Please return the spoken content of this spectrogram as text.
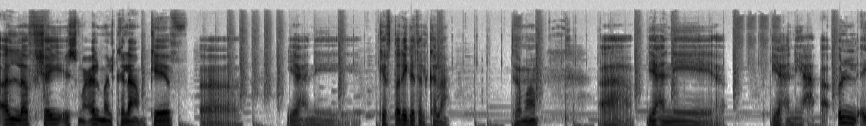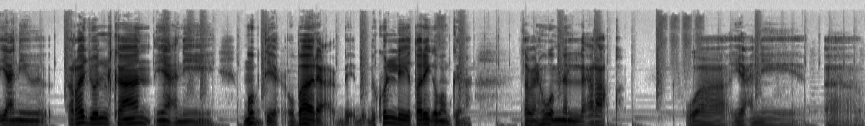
ألف شيء اسمه علم الكلام كيف آه يعني كيف طريقة الكلام. تمام؟ يعني يعني يعني رجل كان يعني مبدع وبارع بكل طريقة ممكنة. طبعا هو من العراق ويعني آه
